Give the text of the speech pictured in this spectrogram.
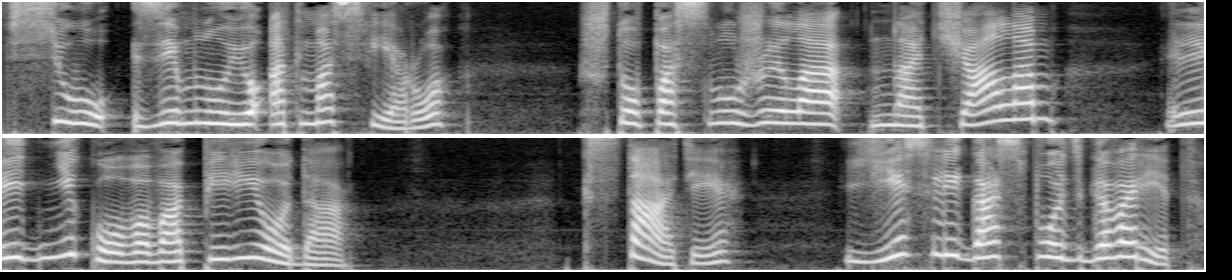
всю земную атмосферу, что послужило началом ледникового периода. Кстати, если Господь говорит,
